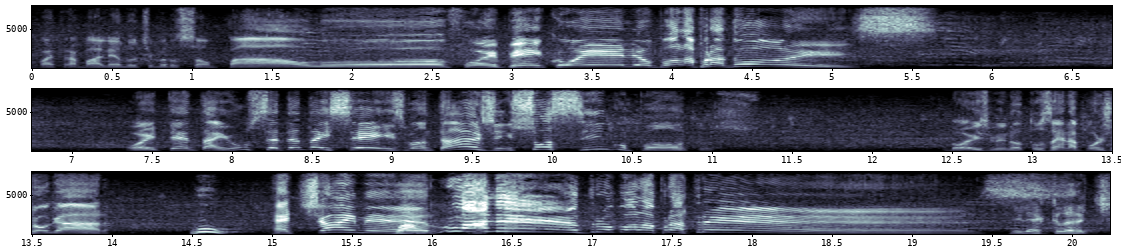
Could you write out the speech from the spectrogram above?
Vai trabalhando o time do São Paulo. Foi bem Coelho. Bola para dois. 81-76. Vantagem só cinco pontos. Dois minutos ainda por jogar. Uh! Hetzheimer, lá dentro, bola para três. Ele é clutch.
